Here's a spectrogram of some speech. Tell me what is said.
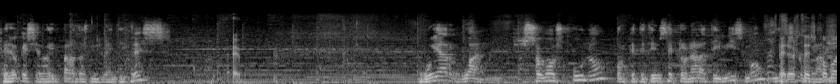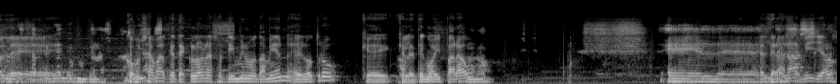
creo que se va a ir para 2023. We are one. Somos uno porque te tienes que clonar a ti mismo. Pero este es como el de. peleando contra las ¿Cómo se llama el que te clonas a ti mismo también? El otro, que, que le tengo ahí parado. No. El, eh, El de The las Last semillas.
